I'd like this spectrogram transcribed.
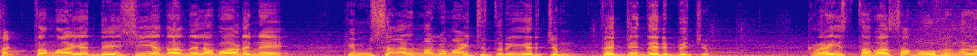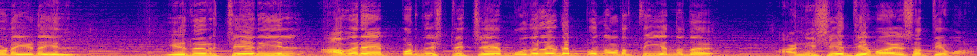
ശക്തമായ ദേശീയത നിലപാടിനെ ഹിംസാത്മകമായി ചിത്രീകരിച്ചും തെറ്റിദ്ധരിപ്പിച്ചും ക്രൈസ്തവ സമൂഹങ്ങളുടെ ഇടയിൽ എതിർചേരിയിൽ അവരെ പ്രതിഷ്ഠിച്ച് മുതലെടുപ്പ് നടത്തി എന്നത് അനിഷേധ്യമായ സത്യമാണ്.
